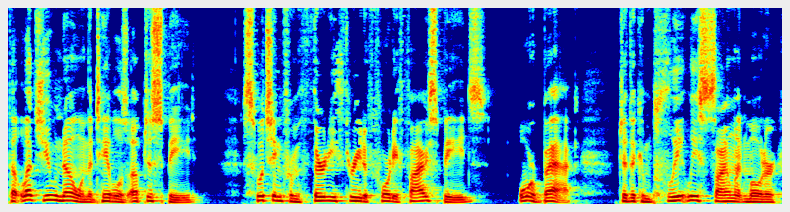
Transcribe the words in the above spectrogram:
that lets you know when the table is up to speed, switching from 33 to 45 speeds, or back, to the completely silent motor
